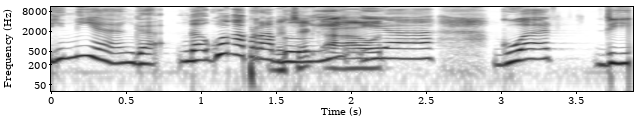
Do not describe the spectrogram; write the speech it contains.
ini ya, nggak nggak gue nggak pernah beli. Iya, gue di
